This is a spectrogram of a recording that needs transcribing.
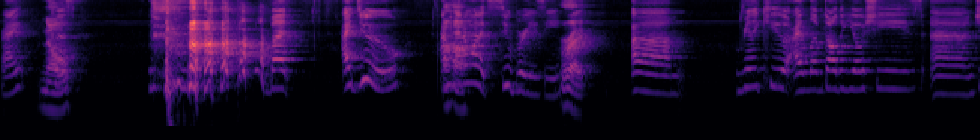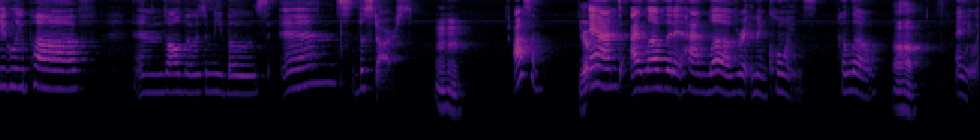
right? No. but I do. I mean, I Uh-huh. don't want it super easy. right. Um, really cute. I loved all the Yoshis and Jigglypuff and all those amiibos and the stars. Mm-hmm. Awesome. Yep. And I love that it had love written in coins. Hello. Uh-huh. Anyway.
